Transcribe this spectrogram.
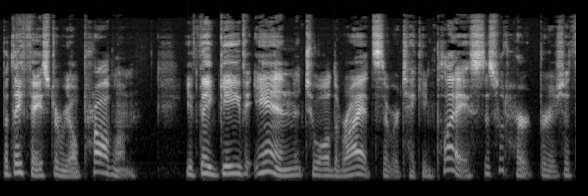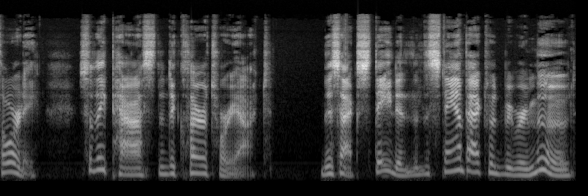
But they faced a real problem. If they gave in to all the riots that were taking place, this would hurt British authority. So they passed the Declaratory Act. This act stated that the Stamp Act would be removed,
